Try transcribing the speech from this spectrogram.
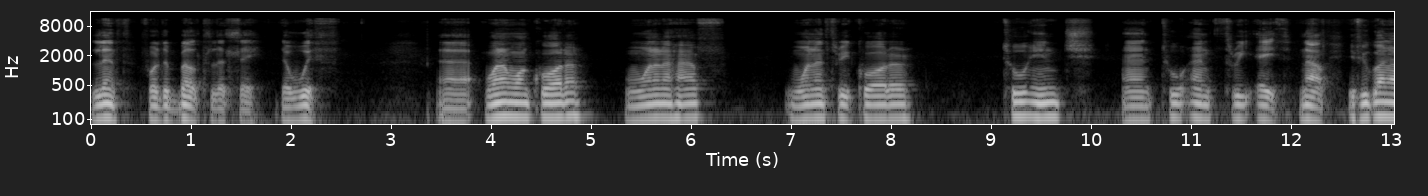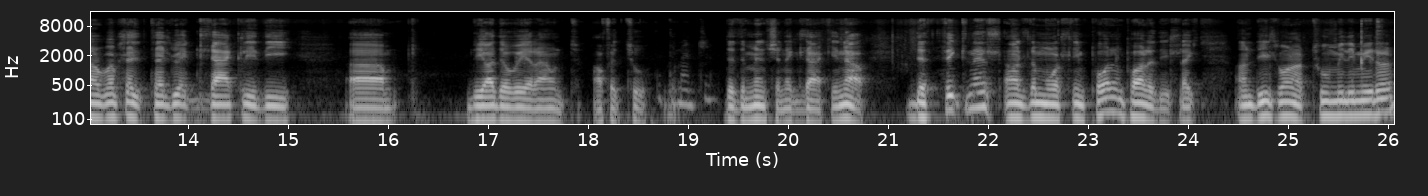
length for the belt, let's say the width, uh, one and one quarter, one and a half, one and three quarter, two inch, and two and three eighth. Now, if you go on our website, it tells you exactly the um, the other way around of it too. The dimension. The dimension exactly. Now, the thickness are the most important part of this. Like on this one are two millimeter,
